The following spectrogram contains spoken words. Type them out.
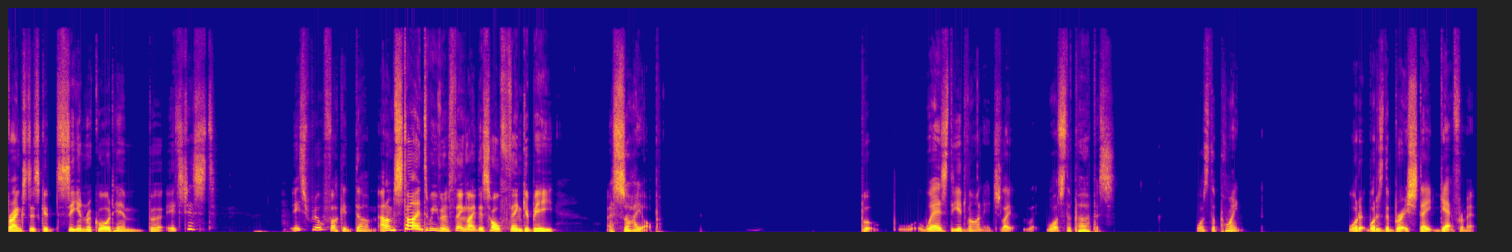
pranksters could see and record him, but it's just. It's real fucking dumb. And I'm starting to even think like this whole thing could be a psyop. But where's the advantage? Like, what's the purpose? What's the point? What what does the British state get from it?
